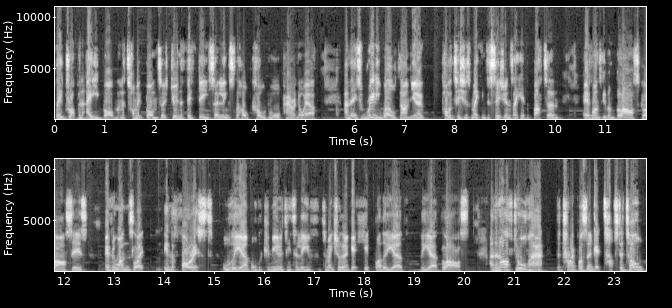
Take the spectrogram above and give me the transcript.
They drop an A bomb, an atomic bomb, so it's during the 50s, so it links to the whole Cold War paranoia, and it's really well done. You know, politicians making decisions, they hit the button, everyone's given blast glasses everyone's like in the forest all the um, all the community to leave to make sure they don't get hit by the uh, the uh, blast and then after all that the tripods don't get touched at all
